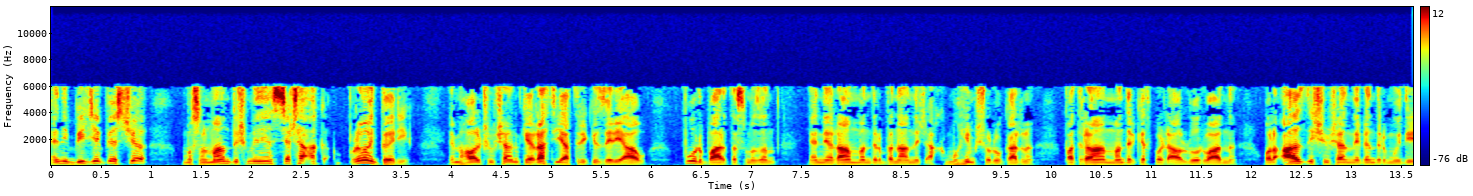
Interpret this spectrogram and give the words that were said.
یعنی بی جے پی یس مسلمان دشمنی ہند سٹھا اخ پران تاریخ ام حوالہ وچان کہ رتھ یاتری کے ذریعہ آو پور بھارتس مز یعنی رام مندر بنانے اخ مہم شروع کرنے پتہ رام مندر کت پہ آو لور وادن اور آز تہ وچان نریندر مودی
